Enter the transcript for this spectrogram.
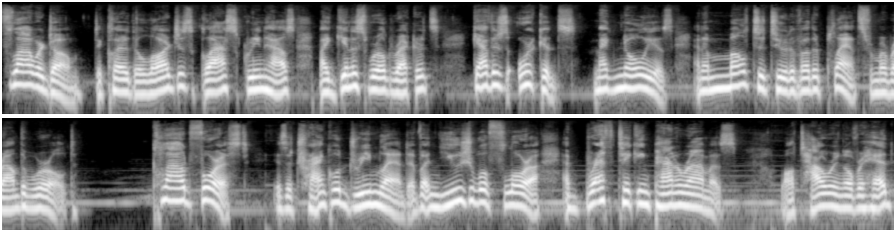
Flower Dome, declared the largest glass greenhouse by Guinness World Records, gathers orchids, magnolias, and a multitude of other plants from around the world. Cloud Forest is a tranquil dreamland of unusual flora and breathtaking panoramas. While towering overhead,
